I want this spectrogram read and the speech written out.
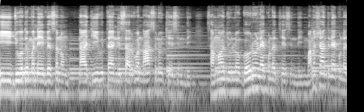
ఈ జూదమనే వ్యసనం నా జీవితాన్ని సర్వనాశనం చేసింది. సమాజంలో గౌరవం లేకుండా చేసింది మనశ్శాంతి లేకుండా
